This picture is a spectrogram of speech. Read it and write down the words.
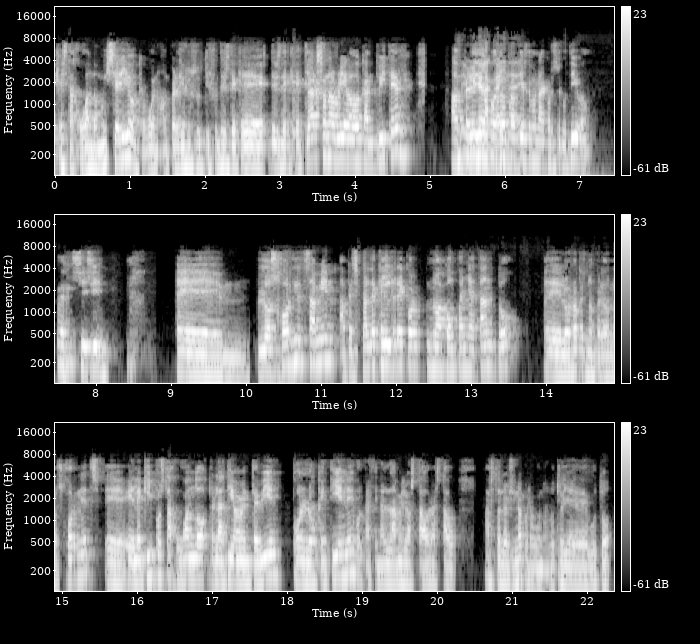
que está jugando muy serio, aunque bueno, han perdido los últimos, desde que, desde que Clarkson abrió la boca en Twitter, han Se perdido cuatro caída, partidos ¿eh? de manera consecutiva. sí, sí. Los Hornets también, a pesar de que el récord no acompaña tanto, los Rockets, no, perdón, los Hornets, el equipo está jugando relativamente bien con lo que tiene, porque al final Lamelo hasta ahora ha estado, ha estado lesionado, pero bueno, el otro ya debutó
